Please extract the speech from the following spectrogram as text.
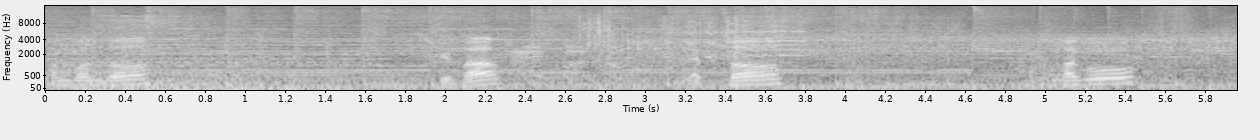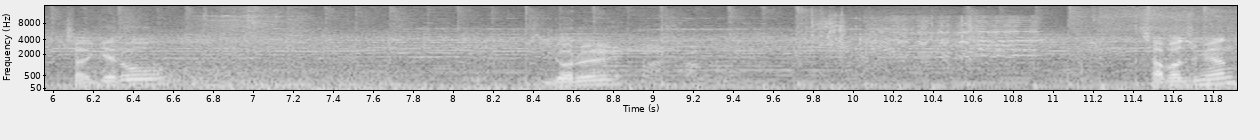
한 번 더 기밥 랩터 하고 절개로 이거를 잡아주면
